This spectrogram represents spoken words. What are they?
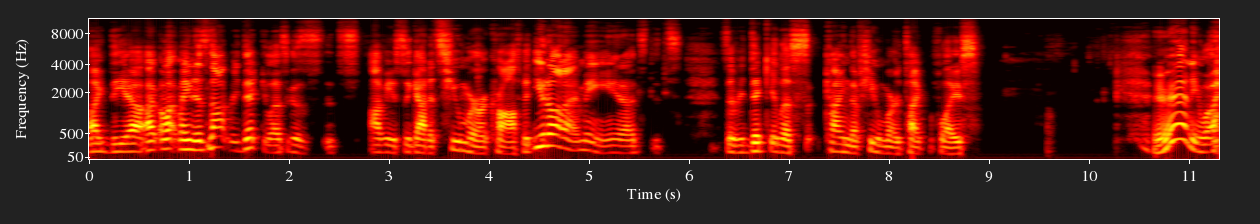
idea. I, I mean, it's not ridiculous because it's obviously got its humor across, but you know what I mean. You know, it's it's it's a ridiculous kind of humor type of place. Anyway,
